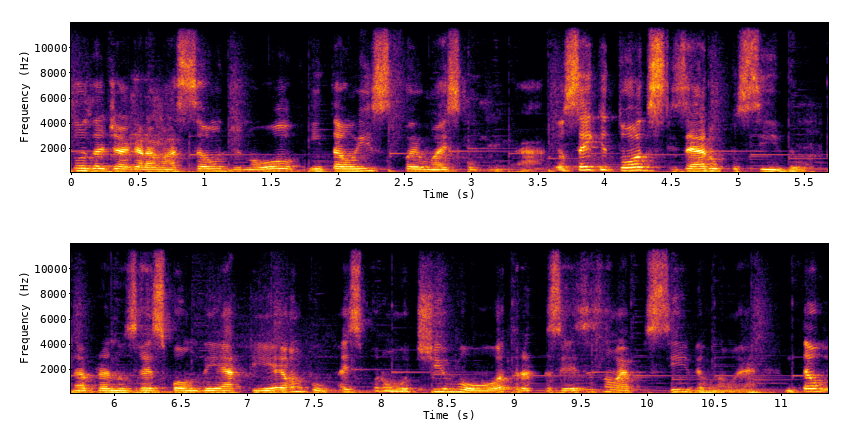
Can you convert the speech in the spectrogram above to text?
toda a diagramação de novo, então isso foi o mais complicado. Eu sei que todos fizeram o possível né, para nos responder a tempo, mas por um motivo ou outro, às vezes não é possível, não é? Então,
